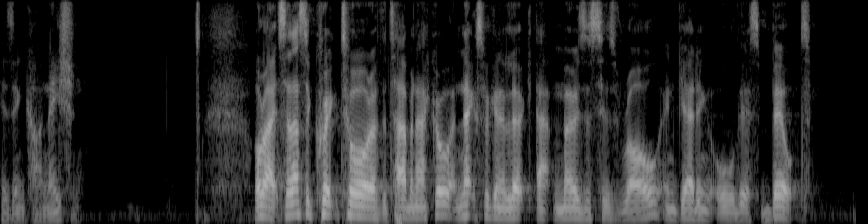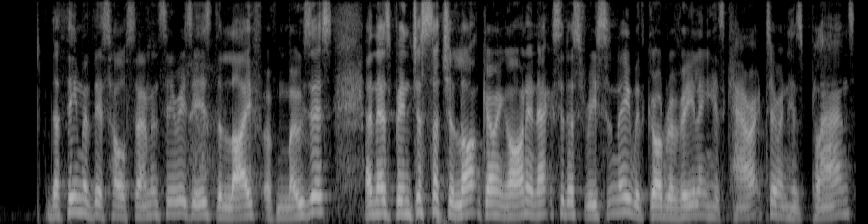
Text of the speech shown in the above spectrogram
his incarnation. All right, so that's a quick tour of the tabernacle. And next, we're going to look at Moses' role in getting all this built. The theme of this whole sermon series is the life of Moses. And there's been just such a lot going on in Exodus recently with God revealing his character and his plans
